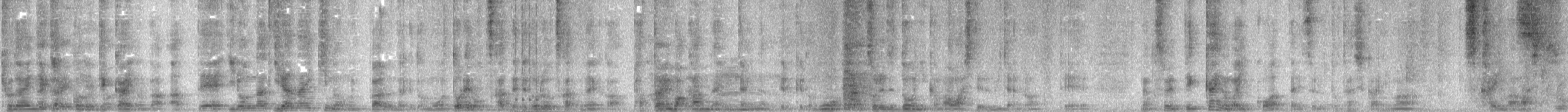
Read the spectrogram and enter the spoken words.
巨大なでかい1個のでかいのがあっていろんないらない機能もいっぱいあるんだけどもどれを使っててどれを使ってないかがパッと見分かんないみたいになってるけどもそれでどうにか回してるみたいなのがあってなんかそういうでっかいのが1個あったりすると確かにまあ使い回し。ね。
